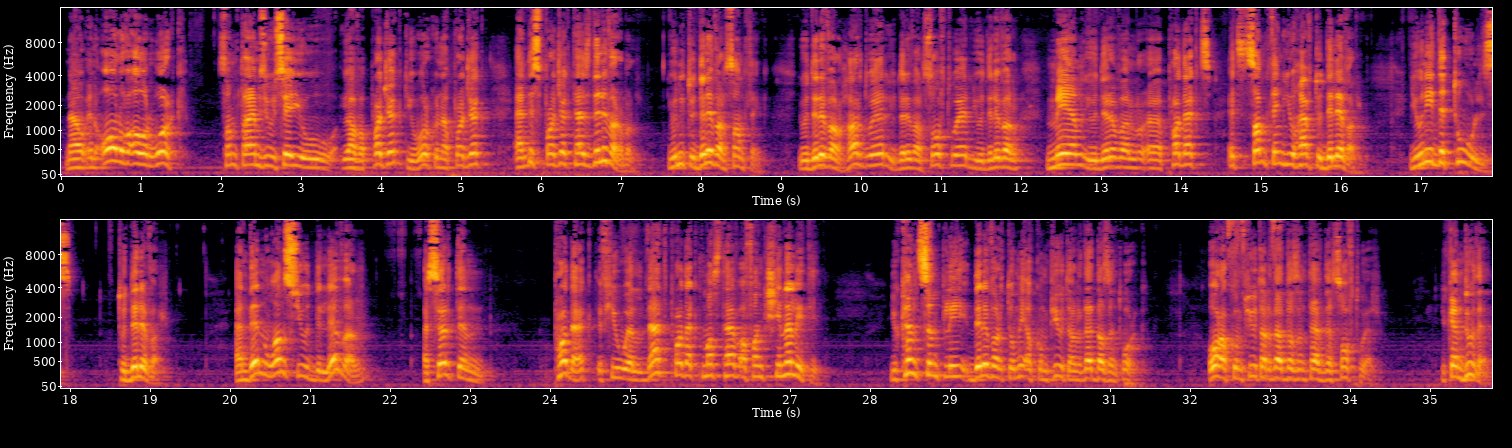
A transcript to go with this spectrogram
Now, in all of our work, sometimes you say you, you have a project, you work on a project, and this project has deliverable. You need to deliver something. You deliver hardware, you deliver software, you deliver mail, you deliver uh, products. It's something you have to deliver. You need the tools to deliver. And then once you deliver a certain product, if you will, that product must have a functionality. You can't simply deliver to me a computer that doesn't work or a computer that doesn't have the software. You can do that.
